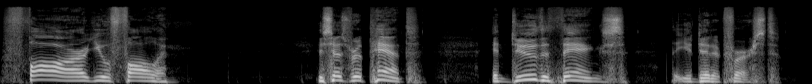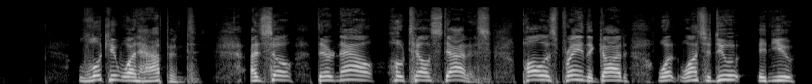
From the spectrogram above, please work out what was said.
far you've fallen. He says, repent and do the things that you did at first. Look at what happened. And so they're now hotel status. Paul is praying that God what wants to do in you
